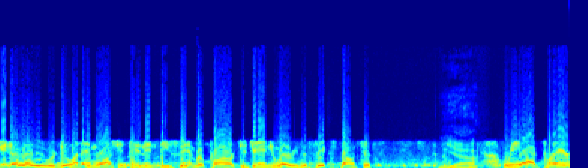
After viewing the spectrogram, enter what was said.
You know what we were doing in Washington in December prior to January the 6th, don't you? Yeah. We had prayer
